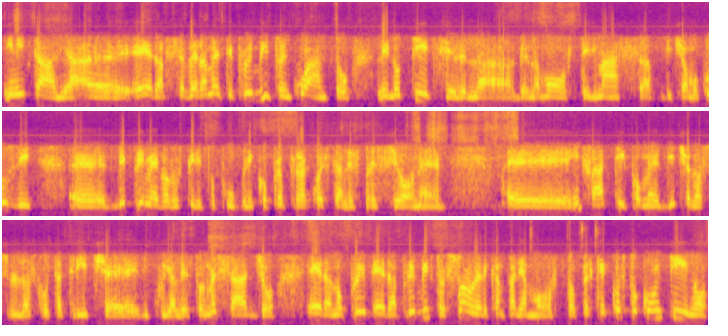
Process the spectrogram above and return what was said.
in Italia eh, era severamente proibito in quanto le notizie della, della morte di massa, diciamo così, eh, deprimevano lo spirito pubblico, proprio questa è l'espressione eh, infatti, come dice l'ascoltatrice di cui ha letto il messaggio, pro- era proibito il suono delle campane a morto perché questo continuo,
